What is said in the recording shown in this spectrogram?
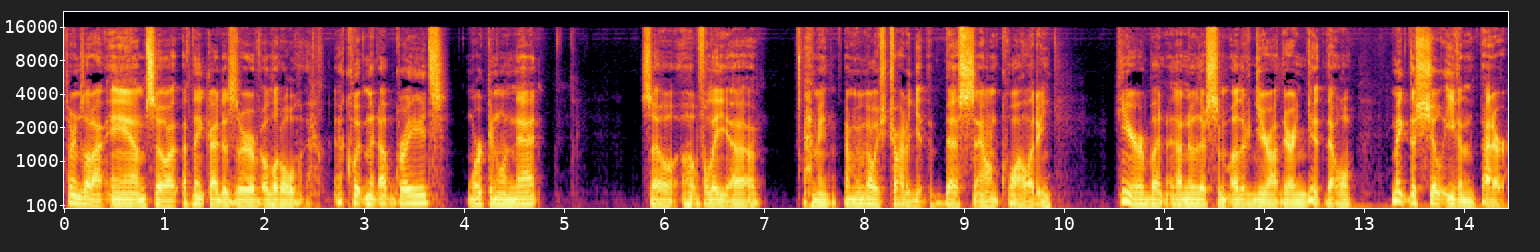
Turns out I am, so I think I deserve a little equipment upgrades. Working on that. So hopefully, uh, I mean, I mean, we always try to get the best sound quality here, but I know there's some other gear out there I can get that will make this show even better.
